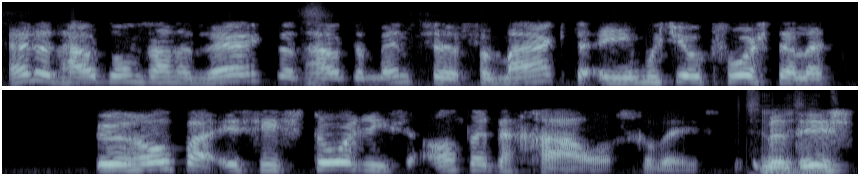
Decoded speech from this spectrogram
dat houdt ons aan het werk, dat houdt de mensen vermaakt. En je moet je ook voorstellen, Europa is historisch altijd een chaos geweest. Dat is,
